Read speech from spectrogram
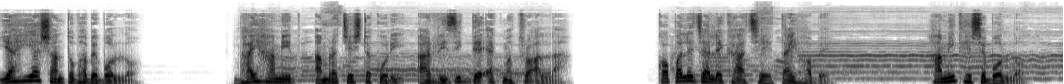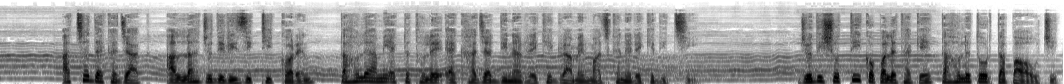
ইয়াহিয়া শান্তভাবে বলল, ভাই হামিদ, আমরা চেষ্টা করি, আর রিজিক দে একমাত্র আল্লাহ। কপালে যা লেখা আছে, তাই হবে। হামিদ হেসে বলল আচ্ছা দেখা যাক, আল্লাহ যদি রিজিক ঠিক করেন, তাহলে আমি একটা থলে এক হাজার দিনার রেখে গ্রামের মাঝখানে রেখে দিচ্ছি। যদি সত্যিই কপালে থাকে, তাহলে তোর তা পাওয়া উচিত।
